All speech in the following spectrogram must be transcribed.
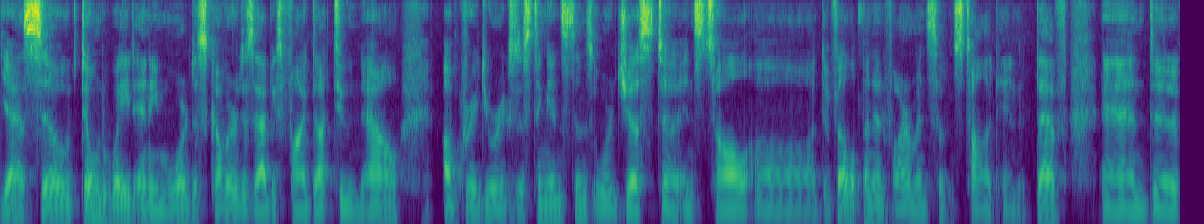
yeah, so don't wait anymore. Discover the Zabbix 5.2 now. Upgrade your existing instance or just uh, install a development environment. So install it in the dev and uh,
